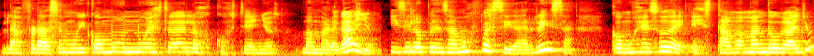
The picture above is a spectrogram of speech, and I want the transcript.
la frase muy común nuestra de los costeños, mamar gallo. Y si lo pensamos, pues sí da risa. ¿Cómo es eso de está mamando gallo?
